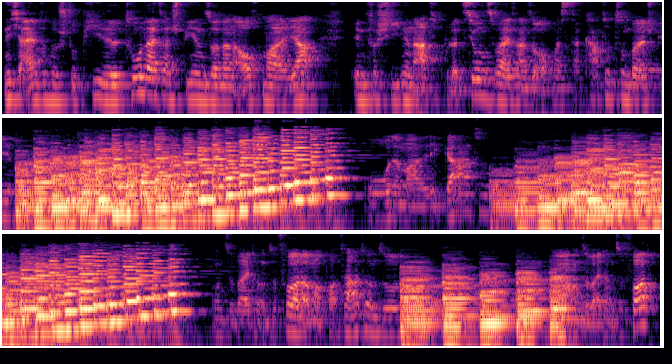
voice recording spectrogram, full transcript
nicht einfach nur stupide Tonleitern spielen, sondern auch mal, ja, in verschiedenen Artikulationsweisen, also auch mal Staccato zum Beispiel. Oder mal Legato Portate und so und so weiter und so fort.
